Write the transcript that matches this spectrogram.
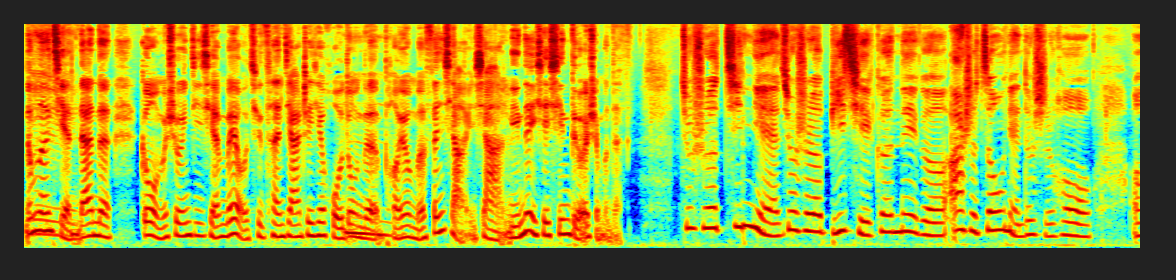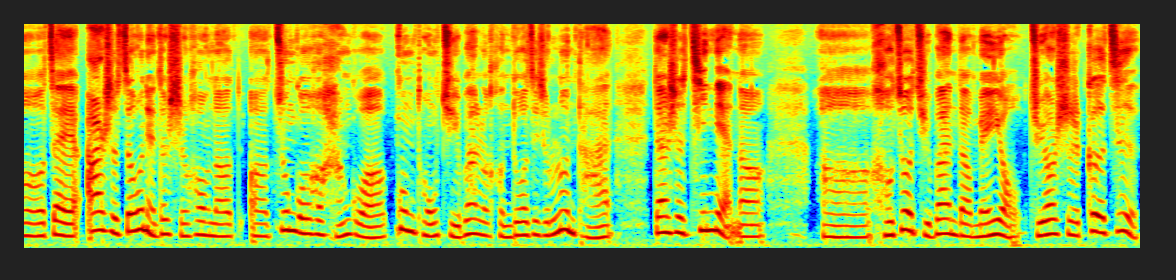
能不能简单的跟我们收音机前没有去参加这些活动的朋友们分享一下您的一些心得什么的？就说今年就是比起跟那个二十周年的时候，呃，在二十周年的时候呢，呃，中国和韩国共同举办了很多这种论坛，但是今年呢。呃，合作举办的没有，主要是各自，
